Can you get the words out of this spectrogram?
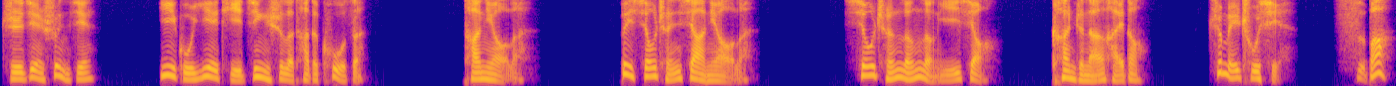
只见瞬间，一股液体浸湿了他的裤子，他尿了。被萧晨吓尿了，萧晨冷冷一笑，看着男孩道：“真没出息，死吧！”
